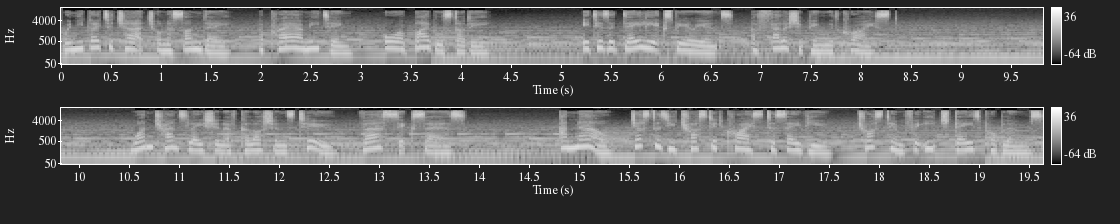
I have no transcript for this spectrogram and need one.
when you go to church on a Sunday, a prayer meeting, or a Bible study. It is a daily experience of fellowshipping with Christ. One translation of Colossians 2, verse 6 says, And now, just as you trusted Christ to save you, trust Him for each day's problems.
